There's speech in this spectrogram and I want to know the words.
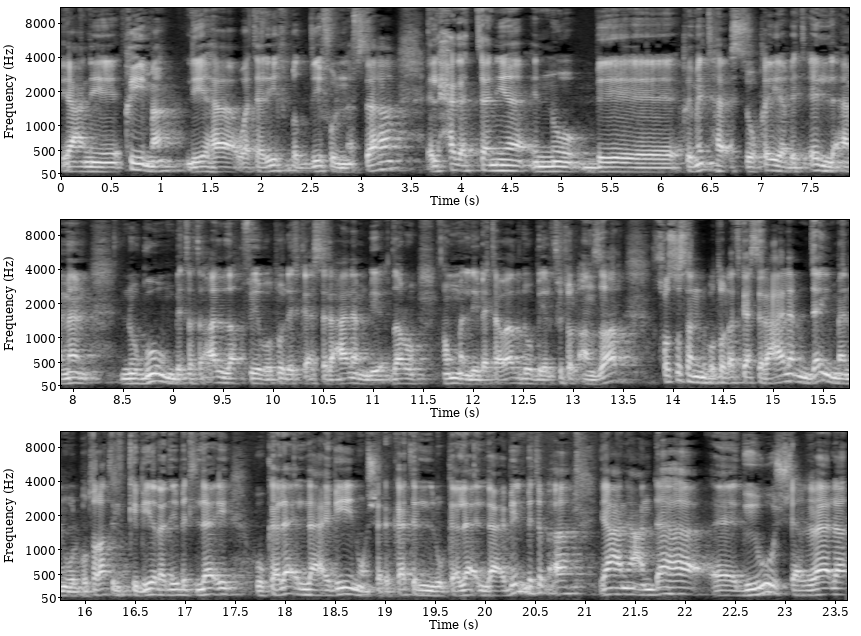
يعني قيمة ليها وتاريخ بتضيفه لنفسها. الحاجة الثانية إنه بقيمتها السوقية بتقل أمام نجوم بتتألق في بطولة كأس العالم بيقدروا هم اللي بيتواجدوا بيلفتوا الأنظار خصوصا بطولات كأس العالم دايما والبطولات الكبيرة دي بتلاقي وكلاء اللاعبين وشركات الوكلاء اللاعبين بتبقى يعني عندها آه، جيوش شغالة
